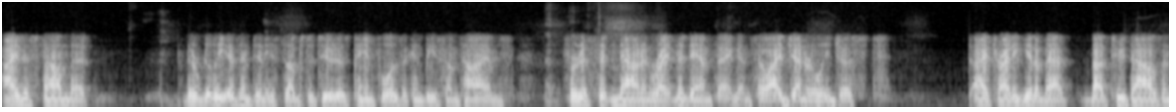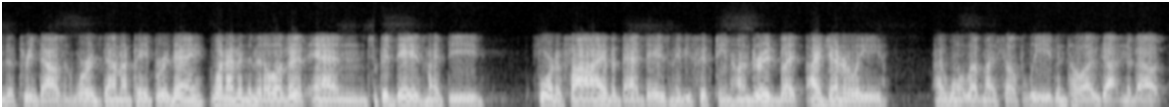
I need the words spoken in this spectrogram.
I just found that there really isn't any substitute as painful as it can be sometimes for just sitting down and writing the damn thing. And so I generally just I try to get about about 2,000 to 3,000 words down on paper a day when I'm in the middle of it. And good days might be four to five, but bad days maybe 1,500. But I generally I won't let myself leave until I've gotten about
